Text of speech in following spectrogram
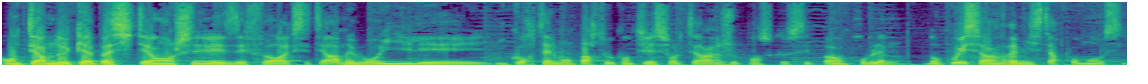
en termes de capacité à enchaîner les efforts, etc. Mais bon, il est il court tellement partout quand il est sur le terrain que je pense que c'est pas un problème. Donc oui, c'est un vrai mystère pour moi aussi.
